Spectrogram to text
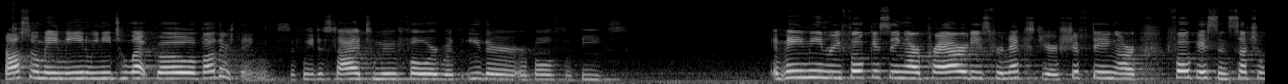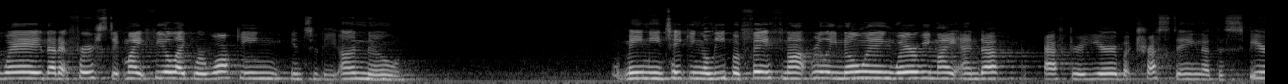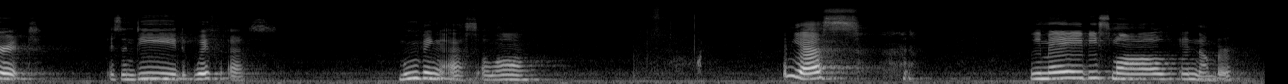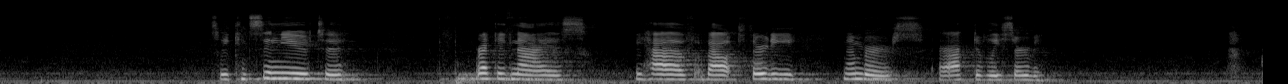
It also may mean we need to let go of other things if we decide to move forward with either or both of these. It may mean refocusing our priorities for next year, shifting our focus in such a way that at first it might feel like we're walking into the unknown. It may mean taking a leap of faith, not really knowing where we might end up after a year, but trusting that the Spirit is indeed with us moving us along. And yes, we may be small in number. So we continue to recognize we have about 30 members are actively serving.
